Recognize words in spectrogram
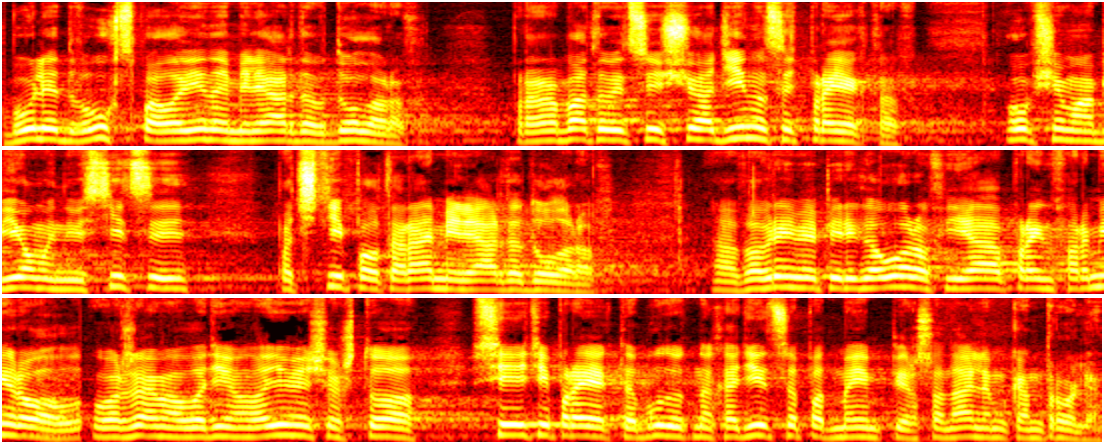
более 2,5 миллиардов долларов – Прорабатывается еще 11 проектов. Общим объем инвестиций почти полтора миллиарда долларов. А во время переговоров я проинформировал уважаемого Владимира Владимировича, что все эти проекты будут находиться под моим персональным контролем.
